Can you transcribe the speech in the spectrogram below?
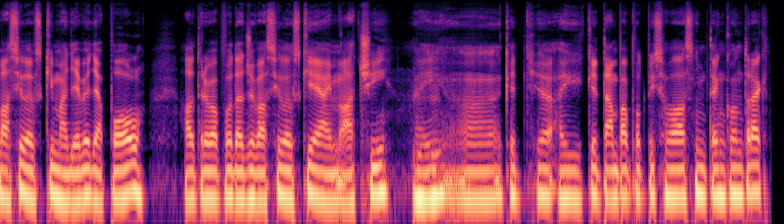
Vasilevský má 9,5, ale treba povedať, že Vasilevský je aj mladší, hej, mm-hmm. keď, aj keď Tampa podpisovala s ním ten kontrakt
